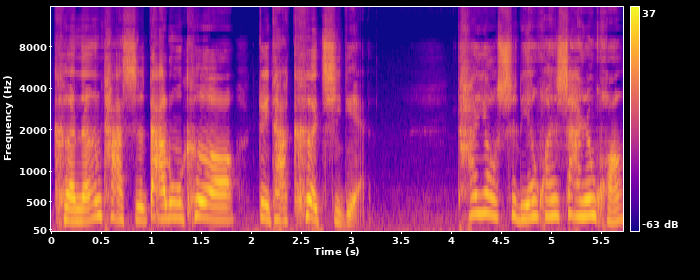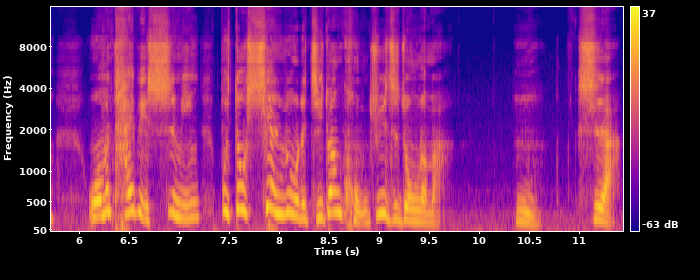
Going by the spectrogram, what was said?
可能他是大陆客哦，对他客气点。他要是连环杀人狂，我们台北市民不都陷入了极端恐惧之中了吗？”嗯，是啊，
